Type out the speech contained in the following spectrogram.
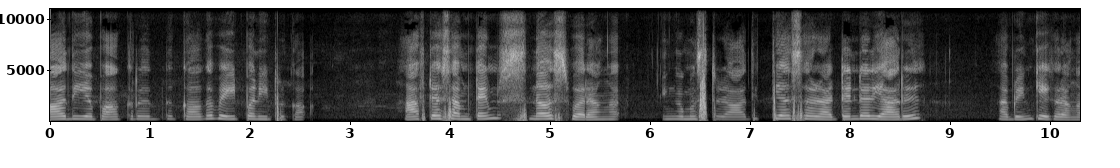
ஆதியை பார்க்குறதுக்காக வெயிட் பண்ணிகிட்ருக்கா ஆஃப்டர் சம்டைம்ஸ் நர்ஸ் வராங்க. இங்கே மிஸ்டர் ஆதித்யா சார் அட்டெண்டர் யார்? அப்படின்னு கேட்குறாங்க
